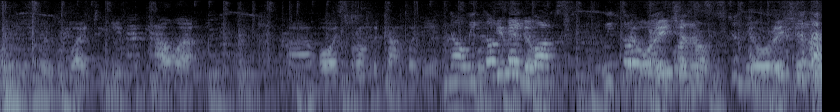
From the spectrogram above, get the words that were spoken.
Which we would like to give our uh, boys from the company. No, we We'll can't take box. We The original, the original, box. This is too big. the original.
